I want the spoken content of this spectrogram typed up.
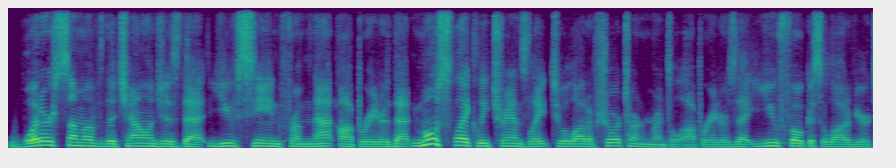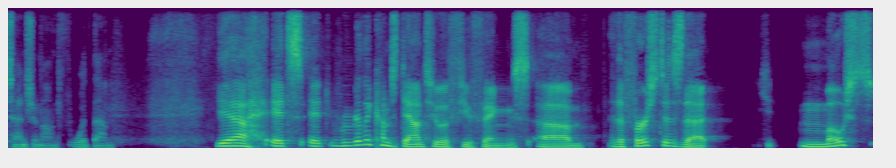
What are some of the challenges that you've seen from that operator that most likely translate to a lot of short-term rental operators that you focus a lot of your attention on with them? Yeah, it's it really comes down to a few things. Um, the first is that most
